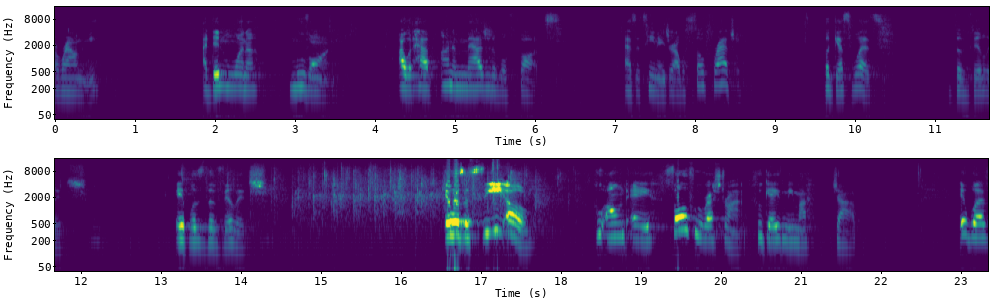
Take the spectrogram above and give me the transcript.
around me. I didn't want to move on. I would have unimaginable thoughts as a teenager. I was so fragile. But guess what? The village it was the village. It was a CEO who owned a soul food restaurant who gave me my job. It was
